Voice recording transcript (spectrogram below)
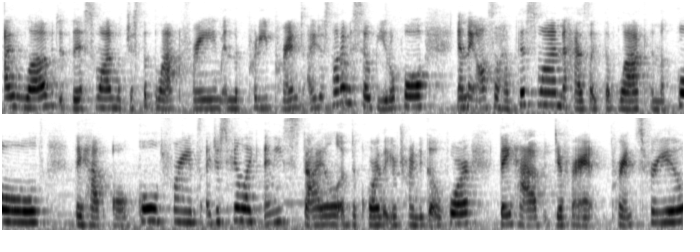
I loved this one with just the black frame and the pretty print. I just thought it was so beautiful. And they also have this one that has like the black and the gold. They have all gold frames. I just feel like any style of decor that you're trying to go for, they have different prints for you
